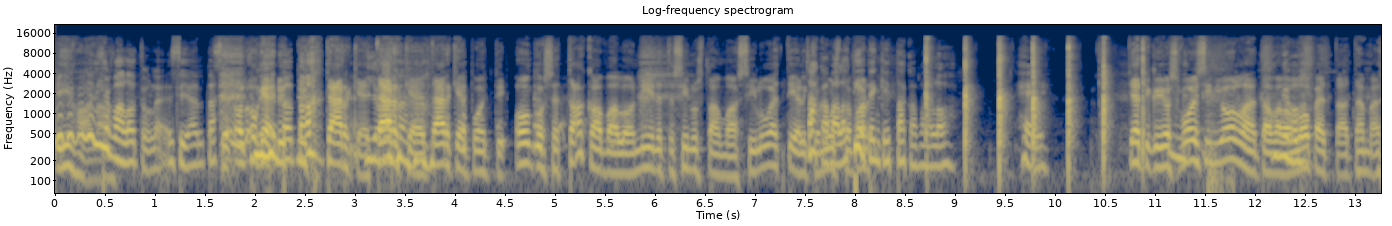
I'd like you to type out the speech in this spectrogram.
Ihanaa. ja valo tulee sieltä. Okei, okay, niin, nyt, tota... nyt tärkeä, tärkeä, tärkeä pointti. Onko se takavalo niin, että sinusta on vaan siluetti? Eli takavalo, musta tietenkin var... takavalo. Hei. Tiedätkö, jos voisin jollain tavalla lopettaa tämän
